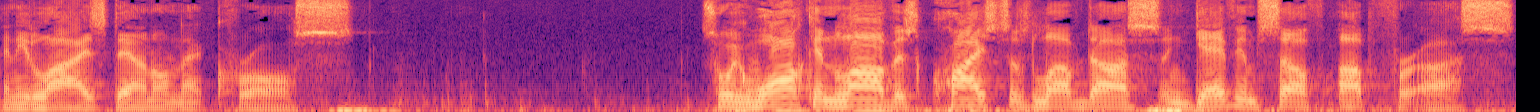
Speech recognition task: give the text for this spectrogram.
And he lies down on that cross. So we walk in love as Christ has loved us and gave himself up for us.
